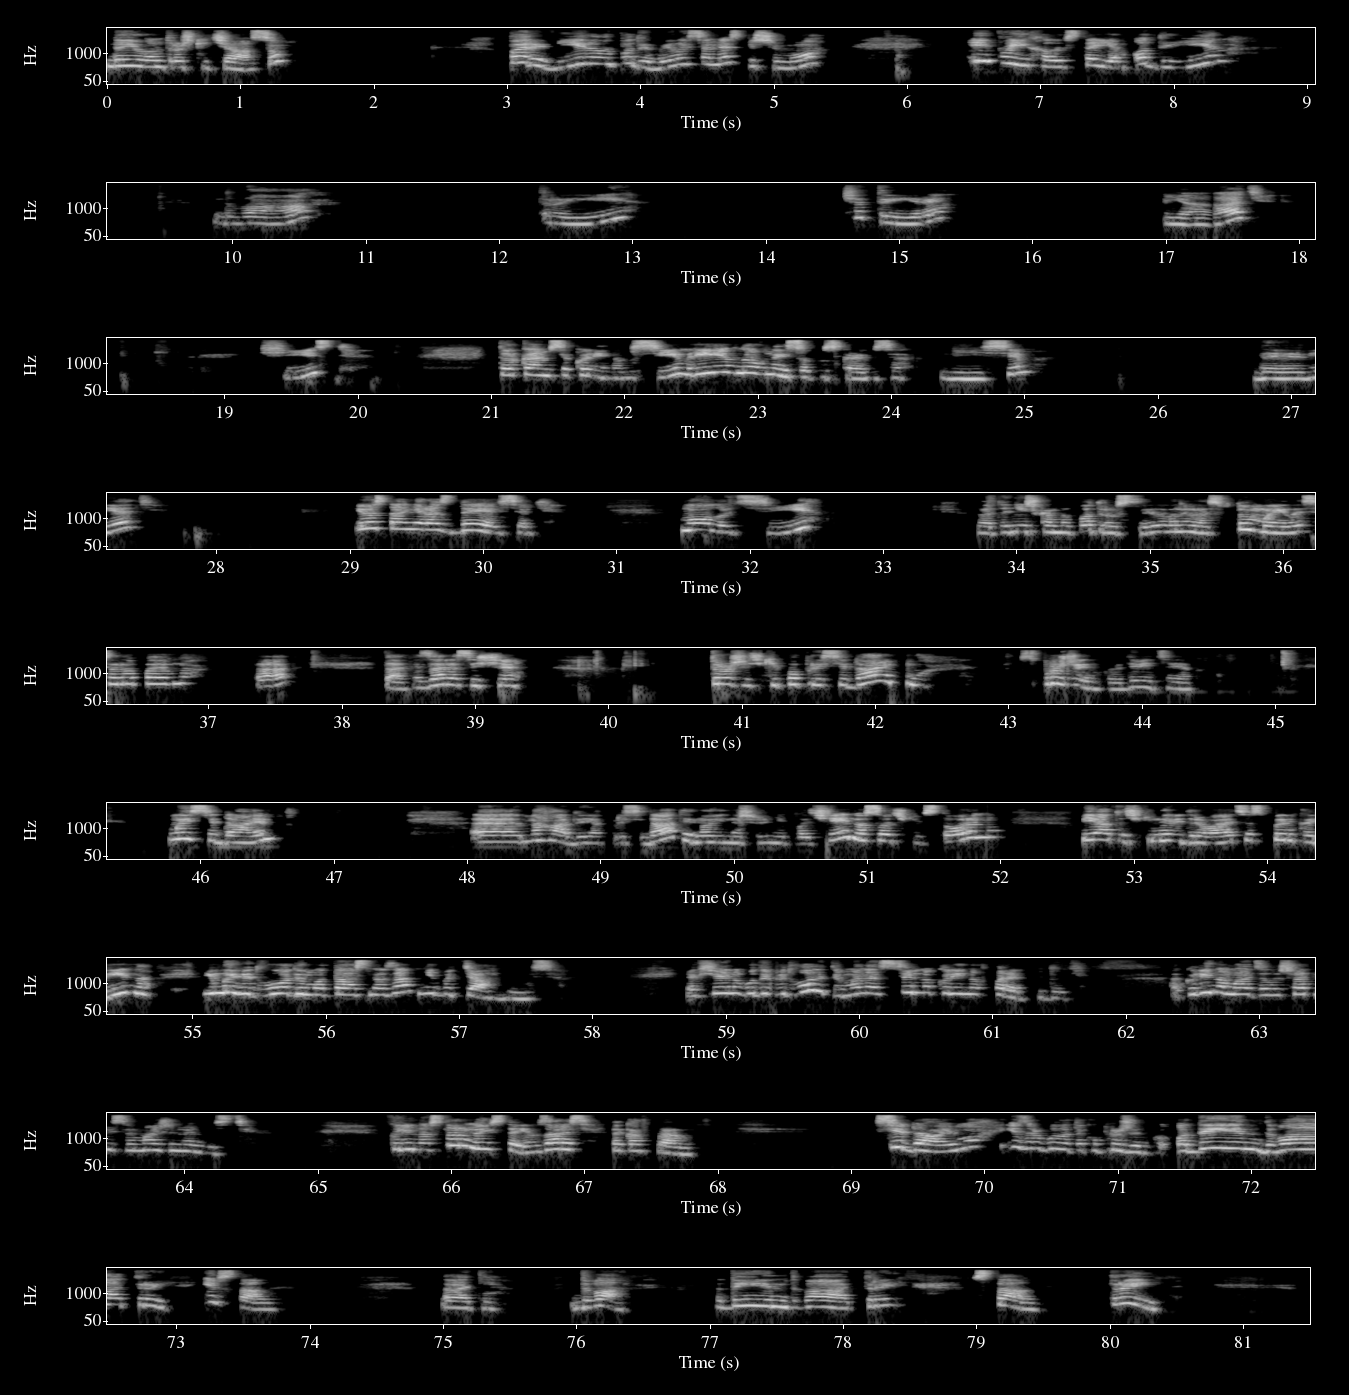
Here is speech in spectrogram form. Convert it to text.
Даю вам трошки часу. Перевірили, подивилися, не спішимо. І поїхали. Встаємо. Один, два, три, чотири, п'ять, шість. Торкаємося коліном. Сім. Рівно вниз опускаємося. Вісім. Дев'ять. І останній раз десять. Молодці. Давайте ніжками потрусили, вони в нас втомилися, напевно. Так? Так, а зараз іще трошечки поприсідаємо з пружинкою. Дивіться, як. Ми сідаємо. Е, нагадую, як присідати, ноги на ширині плечей, носочки в сторону, п'яточки не відриваються, спинка рівна, і ми відводимо таз назад, ніби тягнемося. Якщо я не буду відводити, в мене сильно коліна вперед підуть а коліна мають залишатися майже на місці. Коліна в сторону і встаємо. Зараз така вправа. Сідаємо і зробили таку пружинку. Один, два, три. І встали. Давайте. Два. Один, два, три. Встали. Три.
